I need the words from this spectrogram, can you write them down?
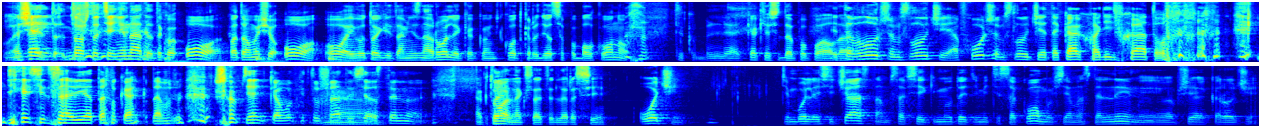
Вообще, то, то, что тебе не надо, такой, о, потом еще о, о, и в итоге там, не знаю, ролик какой-нибудь, кот крадется по балкону, ты такой, блядь, как я сюда попал, Это да? в лучшем случае, а в худшем случае это как входить в хату. 10 советов, как там, чтобы тебя никого петушат и все остальное. Актуально, кстати, для России. Очень. Тем более сейчас, там, со всякими вот этими тесаком и всем остальным, и вообще, короче,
